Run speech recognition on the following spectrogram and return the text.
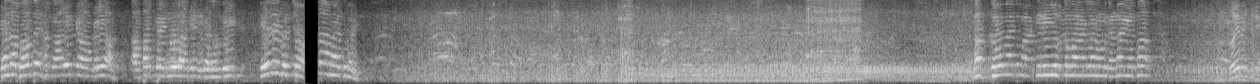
ਕਹਿੰਦਾ, ਬਹੁਤੇ ਹੰਕਾਰੇ ਕਿਉਂ ਗਏ ਆ? ਆਪਾਂ ਤੈਨੂੰ ਲਾ ਕੇ ਨਿਕਲ ਹੁੰਦੀ ਇਹਦੇ ਵਿੱਚੋਂ ਮੈਚ ਬਈ। ਬਸ ਦੋ ਮੈਚ ਬਾਕੀ ਨੇ ਉਸ ਤੋਂ ਬਾਅਦ ਅਗਲਾ ਰਾਊਂਡ ਕੱਢਾਂਗੇ ਆਪਾਂ। ਦੋਏ ਵਿੱਚ ਨੇ।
